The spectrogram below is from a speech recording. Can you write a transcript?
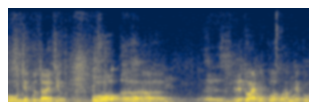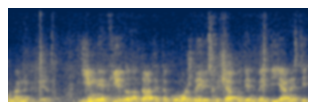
у депутатів по е, е, ритуальним послугам для комунального підприємства. Їм необхідно надати таку можливість, хоча б один вид діяльності,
